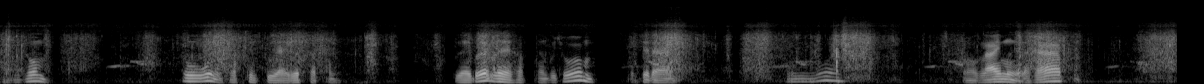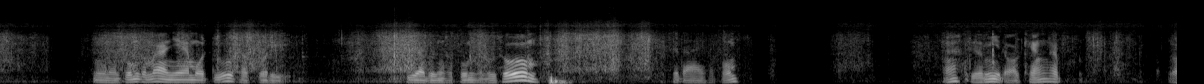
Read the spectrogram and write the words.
ท่านผู้ชมโอ้ยครับเป็นเปลือยเบิดครับผมเปลือยเบิดเลยครับท่านผู้ชมจะได้โอ้ยออกลายมือแล้วครับนี่นั่นผมกับมาแย่หมดอยู่ครับพอดีเกียร์บึงครับผมท่านผู้ชมจะได้ครับผมอะเดี๋ยวมีดอกแข็งครับ เรา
